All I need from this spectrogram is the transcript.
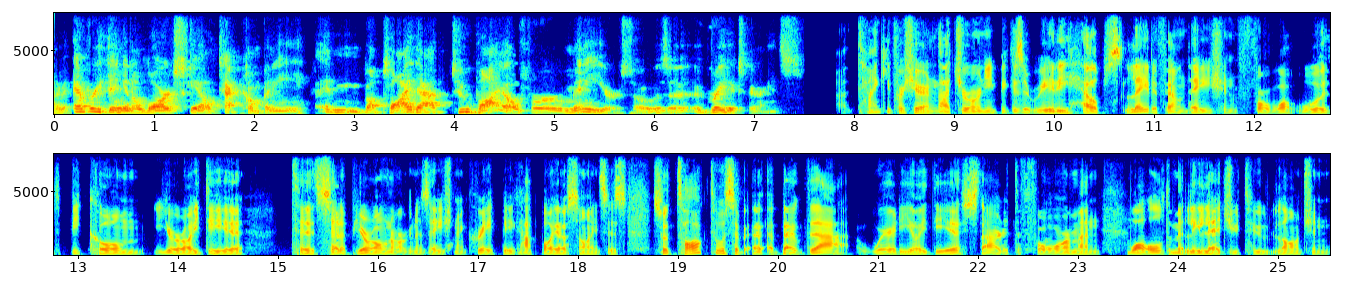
kind of everything in a large scale tech company and apply that to bio for many years. So it was a, a great experience. Uh, thank you for sharing that journey because it really helps lay the foundation for what would become your idea to set up your own organization and create BigHat Biosciences. So, talk to us ab- about that, where the idea started to form, and what ultimately led you to launching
